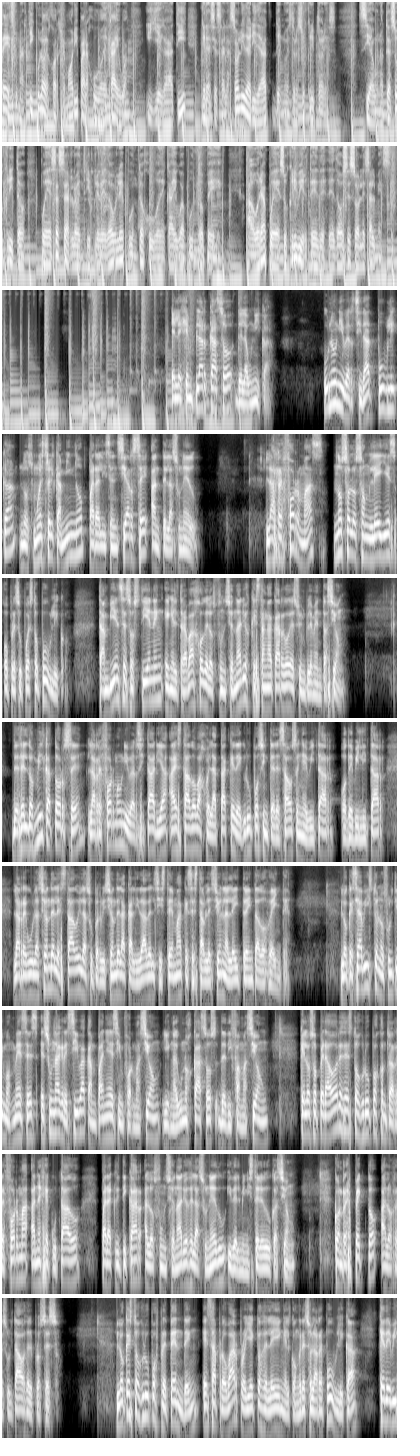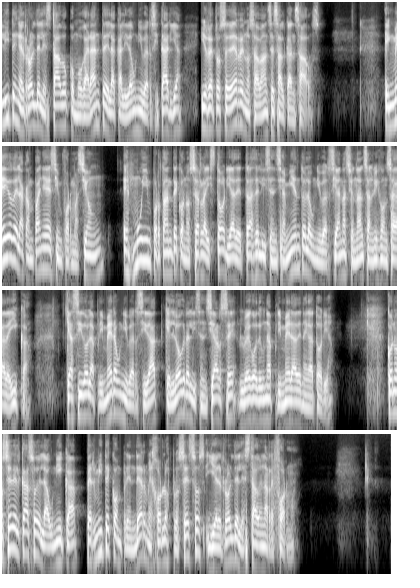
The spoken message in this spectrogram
Este es un artículo de Jorge Mori para Jugo de Caigua y llega a ti gracias a la solidaridad de nuestros suscriptores. Si aún no te has suscrito, puedes hacerlo en www.jugodecaigua.pe. Ahora puedes suscribirte desde 12 soles al mes. El ejemplar caso de la UNICA. Una universidad pública nos muestra el camino para licenciarse ante la SUNEDU. Las reformas no solo son leyes o presupuesto público, también se sostienen en el trabajo de los funcionarios que están a cargo de su implementación. Desde el 2014, la reforma universitaria ha estado bajo el ataque de grupos interesados en evitar o debilitar la regulación del Estado y la supervisión de la calidad del sistema que se estableció en la Ley 30220. Lo que se ha visto en los últimos meses es una agresiva campaña de desinformación y en algunos casos de difamación que los operadores de estos grupos contra reforma han ejecutado para criticar a los funcionarios de la SUNEDU y del Ministerio de Educación, con respecto a los resultados del proceso. Lo que estos grupos pretenden es aprobar proyectos de ley en el Congreso de la República que debiliten el rol del Estado como garante de la calidad universitaria y retroceder en los avances alcanzados. En medio de la campaña de desinformación, es muy importante conocer la historia detrás del licenciamiento de la Universidad Nacional San Luis Gonzaga de Ica, que ha sido la primera universidad que logra licenciarse luego de una primera denegatoria. Conocer el caso de la UNICA permite comprender mejor los procesos y el rol del Estado en la reforma.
